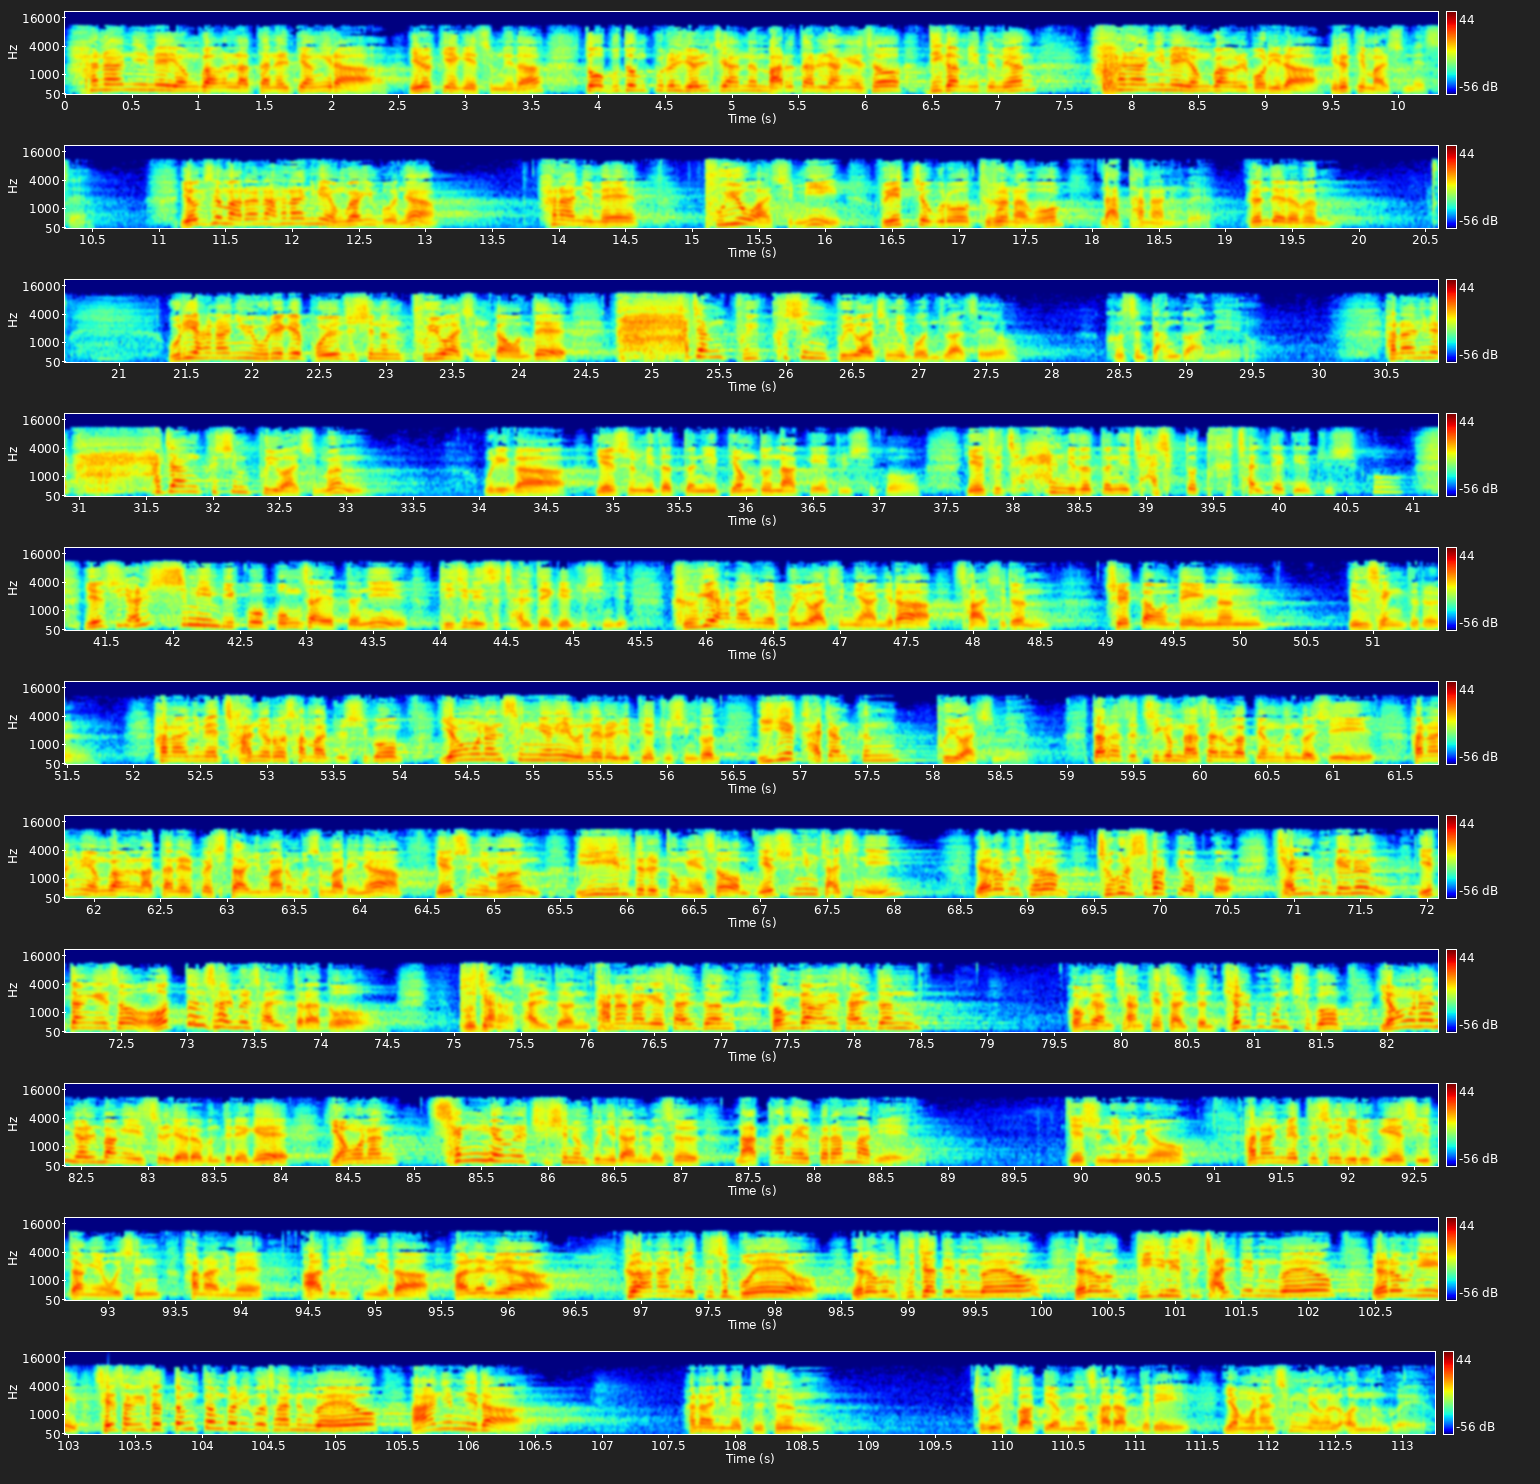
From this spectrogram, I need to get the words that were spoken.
하나님의 영광을 나타낼 병이라 이렇게 얘기했습니다. 또 무덤굴을 열지 않는 마르다를 향해서 네가 믿으면 하나님의 영광을 보리라 이렇게 말씀했어요. 여기서 말하는 하나님의 영광이 뭐냐? 하나님의 부요하심이 외적으로 드러나고 나타나는 거예요. 그런데 여러분, 우리 하나님이 우리에게 보여주시는 부요하심 가운데 가장 크신 부요하심이 뭔지 아세요? 그것은 딴 거 아니에요. 하나님의 가장 크신 부요하심은 우리가 예수 믿었더니 병도 낫게 해주시고, 예수 잘 믿었더니 자식도 다 잘 되게 해주시고, 예수 열심히 믿고 봉사했더니 비즈니스 잘 되게 해주신 게, 그게 하나님의 부요하심이 아니라 사실은 죄 가운데 있는 인생들을 하나님의 자녀로 삼아주시고 영원한 생명의 은혜를 입혀주신 것, 이게 가장 큰 부요하심이에요. 따라서 지금 나사로가 병든 것이 하나님의 영광을 나타낼 것이다. 이 말은 무슨 말이냐? 예수님은 이 일들을 통해서 예수님 자신이 여러분처럼 죽을 수밖에 없고 결국에는 이 땅에서 어떤 삶을 살더라도 부자로 살든 가난하게 살든 건강하게 살든 건강치 않게 살든 결국은 죽어 영원한 멸망에 있을 여러분들에게 영원한 생명을 주시는 분이라는 것을 나타낼 거란 말이에요. 예수님은요, 하나님의 뜻을 이루기 위해서 이 땅에 오신 하나님의 아들이십니다. 할렐루야. 그 하나님의 뜻은 뭐예요? 여러분 부자 되는 거예요? 여러분 비즈니스 잘 되는 거예요? 여러분이 세상에서 떵떵거리고 사는 거예요? 아닙니다. 하나님의 뜻은 죽을 수밖에 없는 사람들이 영원한 생명을 얻는 거예요.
